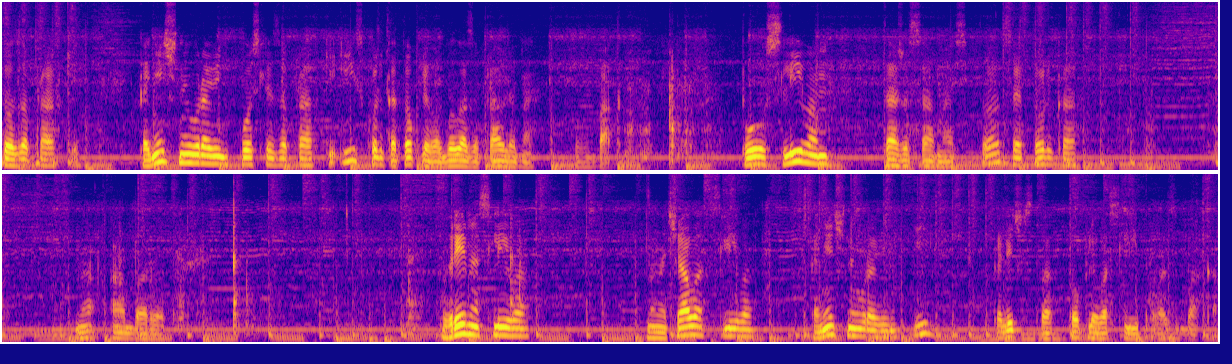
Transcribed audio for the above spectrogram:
до заправки, конечный уровень после заправки и сколько топлива было заправлено в бак. По сливам та же самая ситуация, только наоборот. Время слива, на начало слива, конечный уровень и количество топлива слитого с бака.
